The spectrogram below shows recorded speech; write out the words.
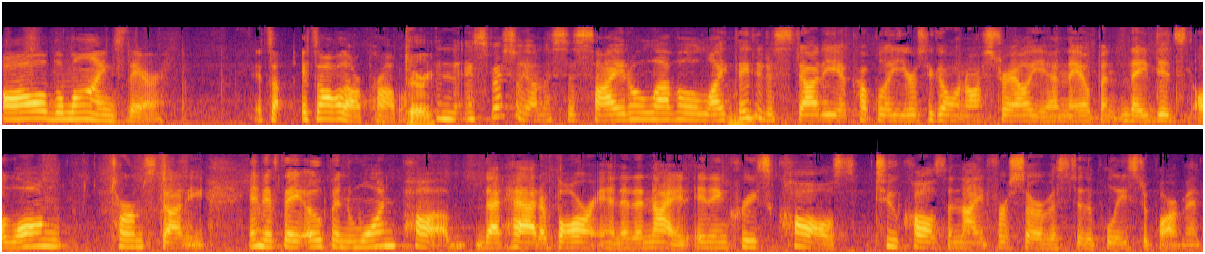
all the lines there. It's, a, it's all our problem. Terry? And especially on a societal level, like they did a study a couple of years ago in Australia, and they opened, they did a long term study. And if they opened one pub that had a bar in it a night, it increased calls, two calls a night for service to the police department.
